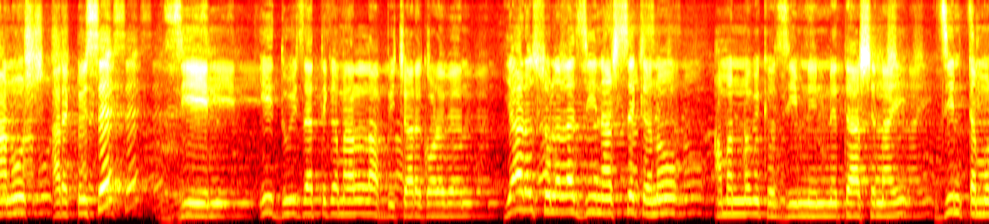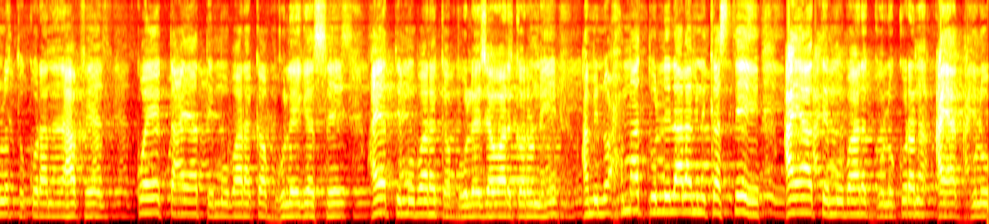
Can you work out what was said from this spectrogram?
মানুষ আর একটা হইছে জিন। এই দুই জাতিকে আমার আল্লাহ বিচার করবেন। ইয়া রাসূলুল্লাহ, জিন আসছে কেন? আমার নবীকে জিন নিতে আসে নাই। জিনটা মূলত কোরআনের হাফেজ। কয়েকটা আয়াতে মুবারাকা ভুলে গেছে। আয়াতে মুবারাকা ভুলে যাওয়ার কারণে আমি রহমাতুল্লিল আলমীর কাছ আয়াতে মুবারকগুলো, কোরআনের আয়াতগুলো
